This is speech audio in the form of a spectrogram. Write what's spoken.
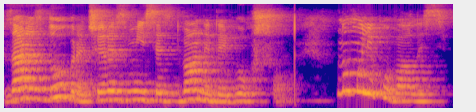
Зараз добре, через місяць-два, не дай Бог що. Ну, ми лікувались.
